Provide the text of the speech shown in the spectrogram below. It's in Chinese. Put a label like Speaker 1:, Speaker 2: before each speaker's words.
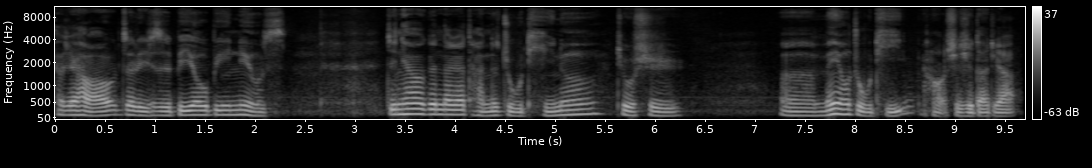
Speaker 1: 大家好，这里是 Bob news 今天要跟大家谈的主题呢，就是呃没有主题，好，谢谢大家。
